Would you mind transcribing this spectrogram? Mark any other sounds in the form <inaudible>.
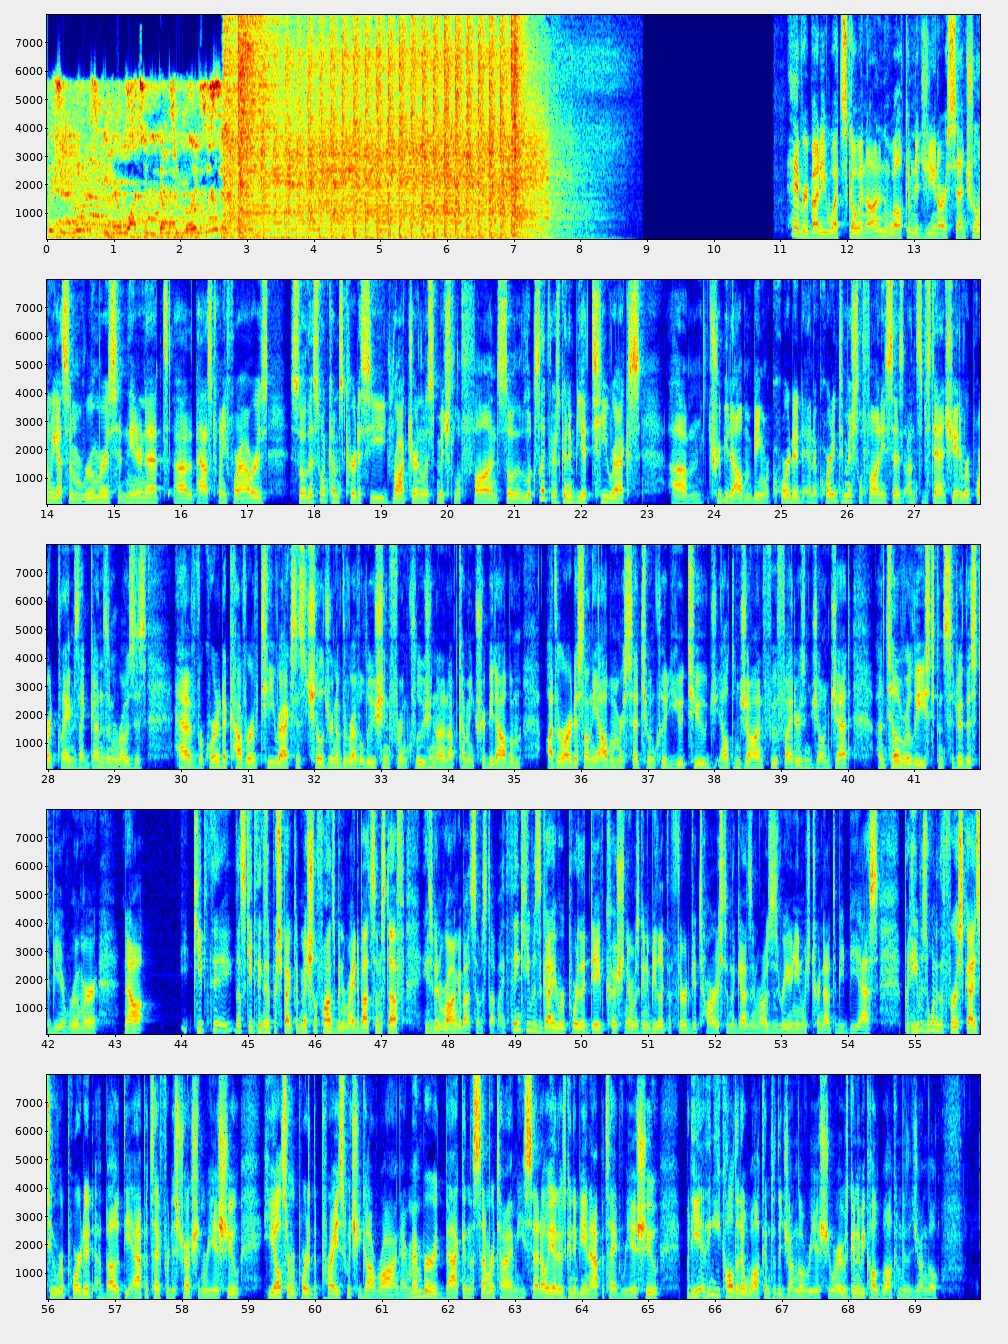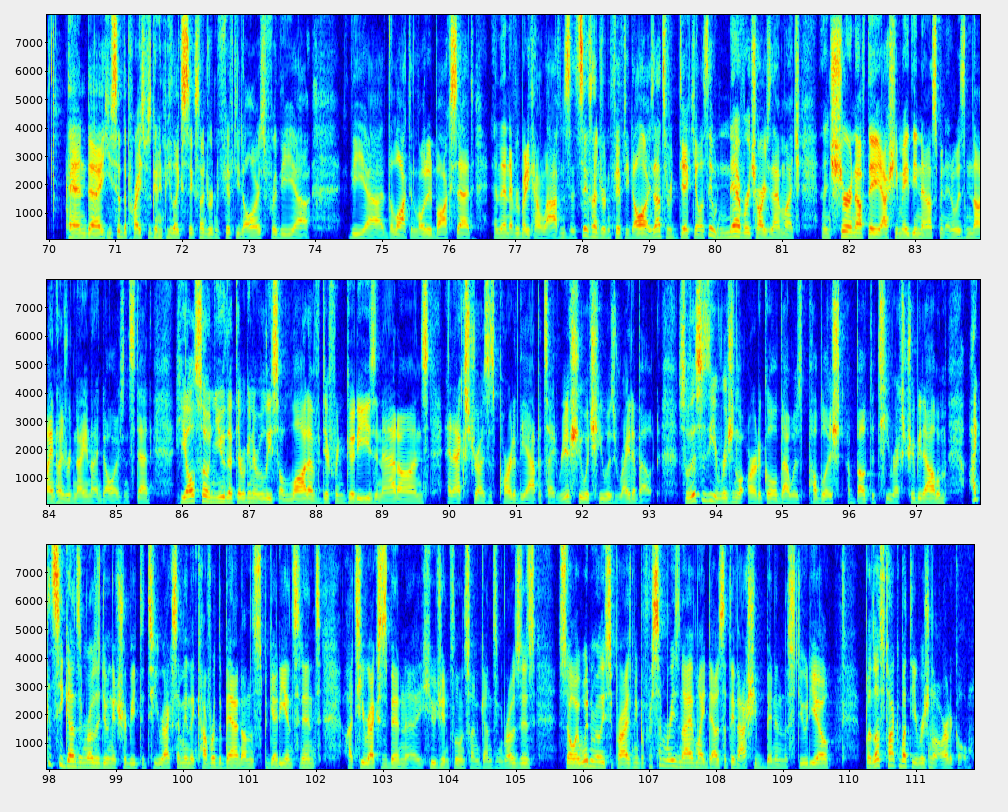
You're watching Guns N' Roses. Hey everybody, what's going on? And welcome to GNR Central. And we got some rumors hitting the internet uh, the past 24 hours. So this one comes courtesy rock journalist Mitch LaFon. So it looks like there's going to be a T-Rex um, tribute album being recorded. And according to Mitch LaFon, he says unsubstantiated report claims that Guns N' Roses have recorded a cover of T Rex's Children of the Revolution for inclusion on an upcoming tribute album. Other artists on the album are said to include U2, Elton John, Foo Fighters, and Joan Jett. Until released, consider this to be a rumor. Now, keep th- let's keep things in perspective. Mitch LaFon's been right about some stuff. He's been wrong about some stuff. I think he was the guy who reported that Dave Kushner was going to be like the third guitarist in the Guns N' Roses reunion, which turned out to be BS. But he was one of the first guys who reported about the Appetite for Destruction reissue. He also reported the price, which he got wrong. I remember back in the summertime, he said, "Oh yeah, there's going to be an Appetite reissue," but he I think he called it a Welcome to the Jungle reissue, or it was going to be called Welcome to the Jungle. And uh, he said the price was going to be like six hundred and fifty dollars for the uh, the uh, the locked and loaded box set, and then everybody kind of laughed and said six hundred and fifty dollars. That's ridiculous. They would never charge that much. And then sure enough, they actually made the announcement, and it was nine hundred ninety nine dollars instead. He also knew that they were going to release a lot of different goodies and add-ons and extras as part of the Appetite reissue, which he was right about. So this is the original article that was published about the T Rex tribute album. I could see Guns N' Roses doing a tribute to T Rex. I mean, they covered the band on the Spaghetti Incident. Uh, T Rex has been a huge influence on Guns N' Roses, so it wouldn't really surprise me. But for some reason, I have my doubts that they've actually been in the studio. But let's talk about the original article.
